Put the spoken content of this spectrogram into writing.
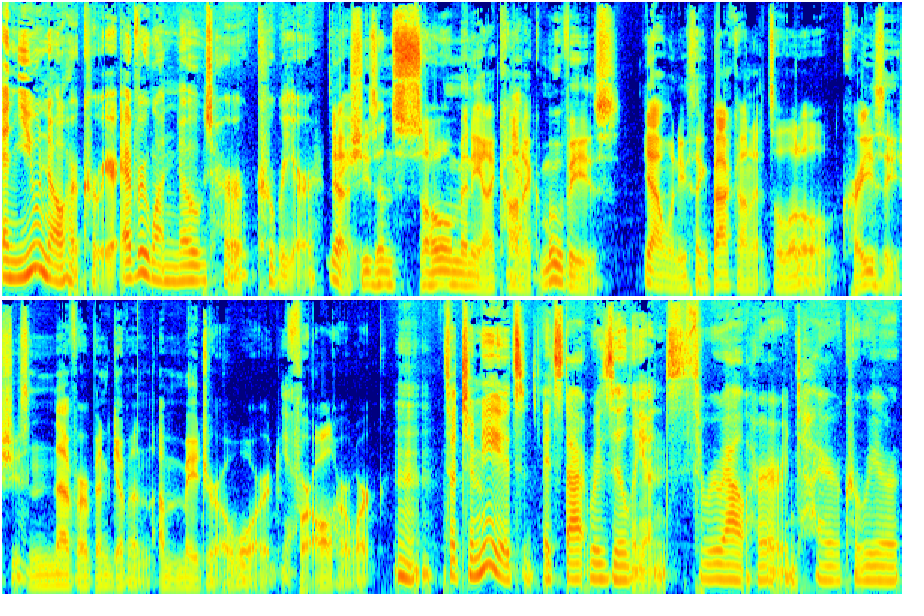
And you know her career. Everyone knows her career. Yeah, she's in so many iconic movies. Yeah, when you think back on it, it's a little crazy. She's mm. never been given a major award Yeah. for all her work. Mm. So to me, it's it's that resilience throughout her entire career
